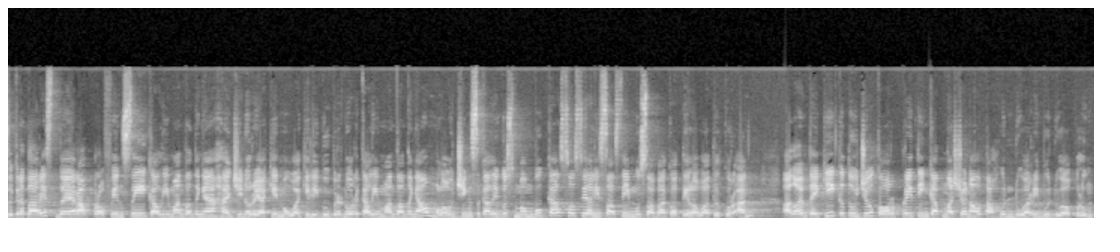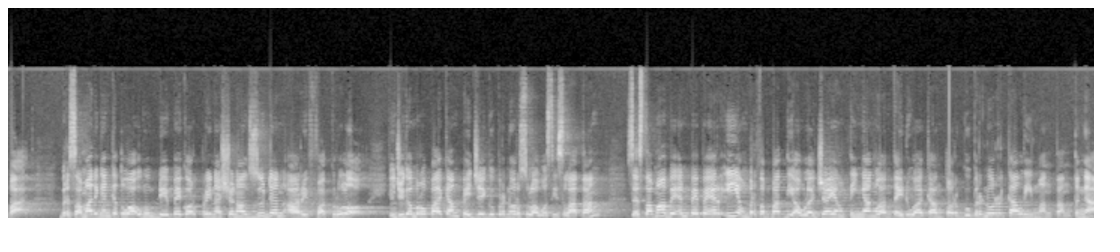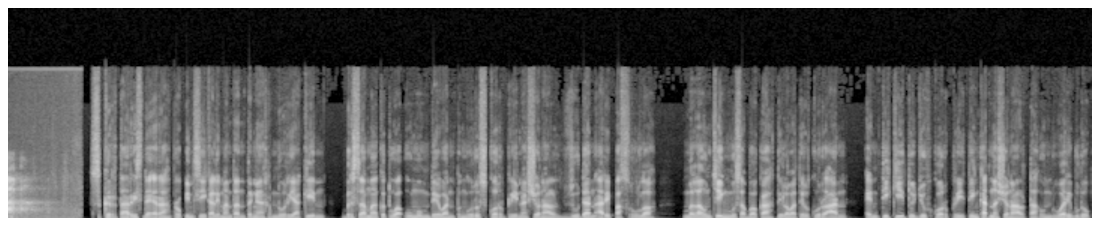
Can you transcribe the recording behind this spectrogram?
Sekretaris Daerah Provinsi Kalimantan Tengah Haji Nur Yakin mewakili Gubernur Kalimantan Tengah melaunching sekaligus membuka sosialisasi Musabako Tilawatul Quran atau MTQ ke-7 Korpri tingkat nasional tahun 2024 bersama dengan Ketua Umum DP Korpri Nasional Zudan Arif Fakrullah yang juga merupakan PJ Gubernur Sulawesi Selatan Sestama BNPPRI yang bertempat di Aula Jayang Tingang lantai 2 kantor Gubernur Kalimantan Tengah. Sekretaris Daerah Provinsi Kalimantan Tengah Nur Yakin bersama Ketua Umum Dewan Pengurus Korpri Nasional Zudan Arif Pasrullah melaunching Musabakah Tilawatil Quran MTQ 7 Korpri tingkat nasional tahun 2024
